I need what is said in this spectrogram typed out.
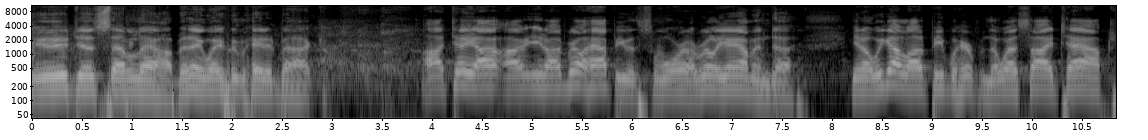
You just settle down. But anyway, we made it back. I tell you, I, I, you know, I'm real happy with this award. I really am. And, uh, you know, we got a lot of people here from the West Side Taft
